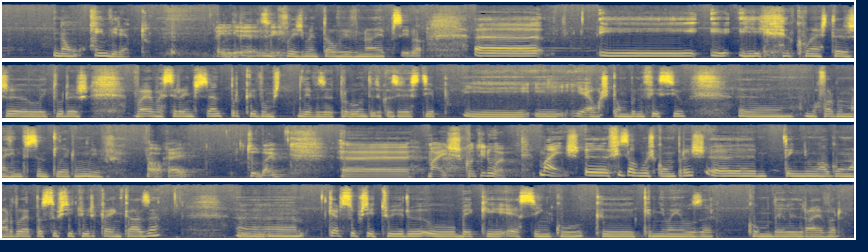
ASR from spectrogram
não, em direto. Em direto, sim. Infelizmente ao vivo não é possível. Ah, e, e- e com estas ah, leituras vai, vai ser interessante porque vamos poder fazer perguntas e coisas desse tipo e, e- eu acho que é um benefício, ah, uma forma mais interessante de ler um livro. Ok, tudo bem. Ah, mais, continua. Mais, eh, fiz algumas compras, eh, tenho algum hardware para substituir cá em casa. Ah, quero substituir o BQ-E5 que, que a minha mãe usa como daily driver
